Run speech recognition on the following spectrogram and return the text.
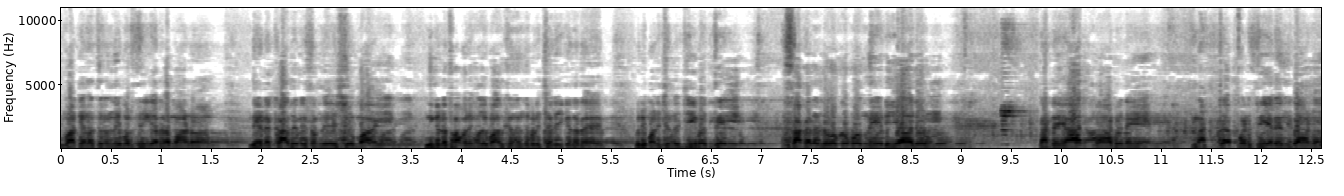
വചനത്തിന് നിവർത്തീകരണമാണ് നീലക്കാതിലെ സന്ദേശവുമായി നിങ്ങളുടെ ഭവനങ്ങളിൽ വാതിൽക്കൽ നിന്ന് വിളിച്ചറിയിക്കുന്നത്. ഒരു മനുഷ്യന്റെ ജീവിതത്തിൽ സകല ലോകവും നേടിയാലും തന്റെ ആത്മാവിനെ നഷ്ടപ്പെടുത്തിയാൽ എന്താണ്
